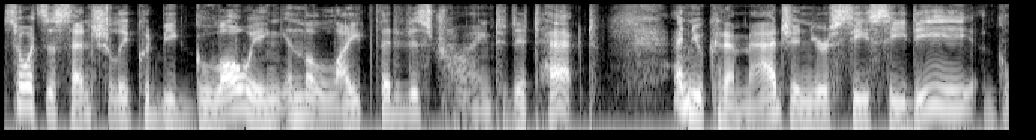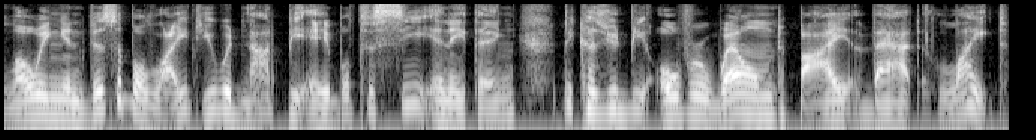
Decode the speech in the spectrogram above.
So it's essentially could be glowing in the light that it is trying to detect. And you can imagine your CCD glowing in visible light, you would not be able to see anything because you'd be overwhelmed by that light.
